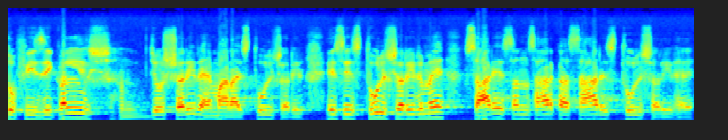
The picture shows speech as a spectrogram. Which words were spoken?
तो फ़िज़िकल जो शरीर है, हमारा स्थूल शरीर, इस स्थूल शरीर में सारे संसार का सार स्थूल शरीर है।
